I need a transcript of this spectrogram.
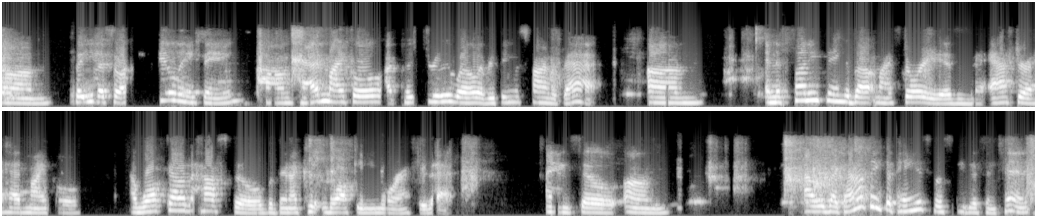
Um, but yeah, so I couldn't feel anything. Um, had Michael, I pushed really well, everything was fine with that. Um, and the funny thing about my story is, is that after I had Michael, I walked out of the hospital, but then I couldn't walk anymore after that. And so um, I was like, I don't think the pain is supposed to be this intense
